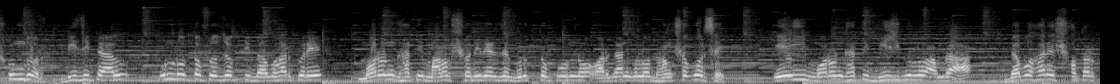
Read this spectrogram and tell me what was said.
সুন্দর ডিজিটাল উন্নত প্রযুক্তি ব্যবহার করে মরণঘাতী মানব শরীরের যে গুরুত্বপূর্ণ অর্গানগুলো ধ্বংস করছে এই মরণঘাতী বিষগুলো আমরা ব্যবহারে সতর্ক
